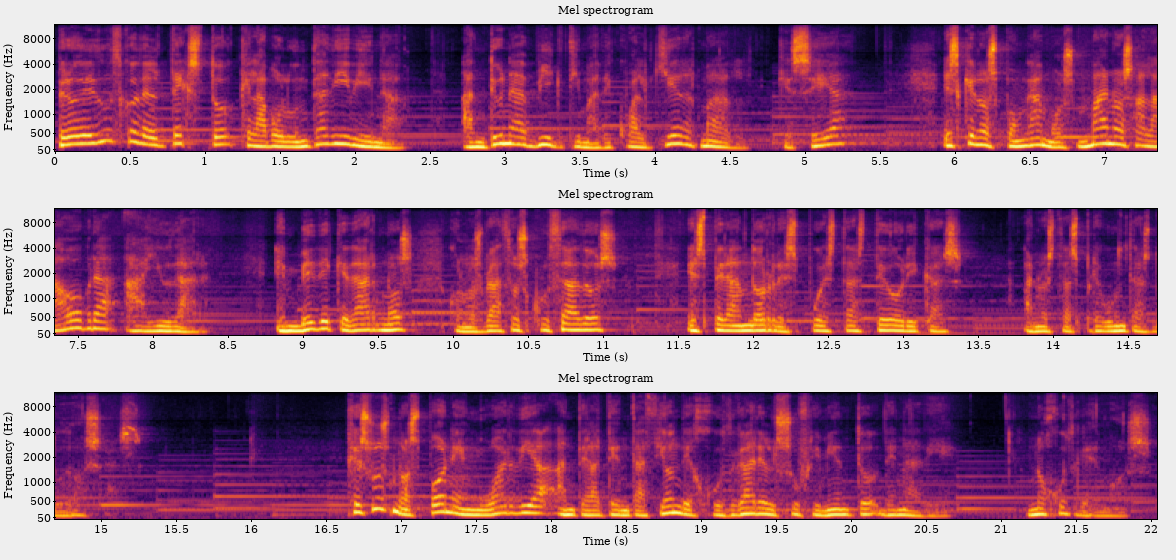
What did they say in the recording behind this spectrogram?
Pero deduzco del texto que la voluntad divina ante una víctima de cualquier mal que sea, es que nos pongamos manos a la obra a ayudar, en vez de quedarnos con los brazos cruzados esperando respuestas teóricas a nuestras preguntas dudosas. Jesús nos pone en guardia ante la tentación de juzgar el sufrimiento de nadie. No juzguemos,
